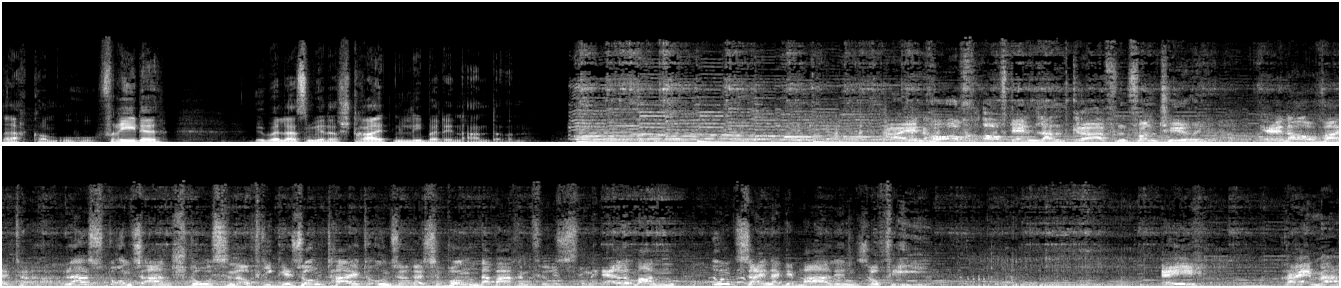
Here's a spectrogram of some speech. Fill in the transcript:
Ach komm, Uhu. Friede, überlassen wir das Streiten lieber den anderen. Ein Hoch auf den Landgrafen von Thüringen. Genau, Walter. Lasst uns anstoßen auf die Gesundheit unseres wunderbaren Fürsten Hermann und seiner Gemahlin Sophie. Hey, Reimer!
